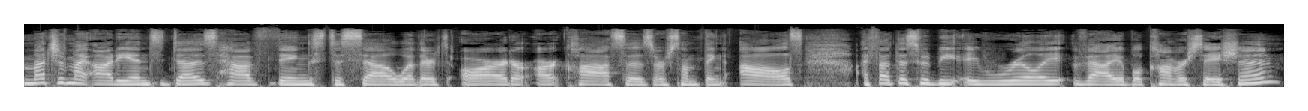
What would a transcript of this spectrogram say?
much of my audience does have things to sell, whether it's art or art classes or something else. I thought this would be a really valuable conversation.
